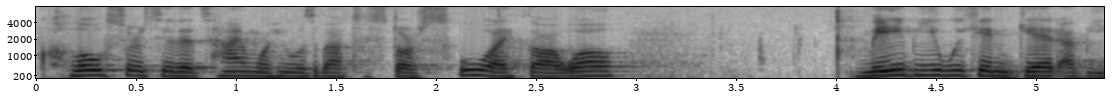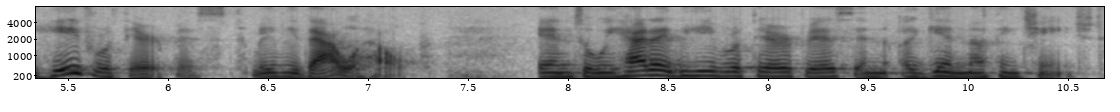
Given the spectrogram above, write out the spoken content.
closer to the time where he was about to start school, I thought, well, maybe we can get a behavioral therapist. Maybe that will help. And so we had a behavioral therapist, and again, nothing changed.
